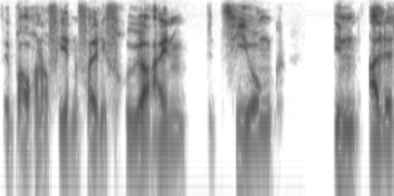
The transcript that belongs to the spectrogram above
wir brauchen auf jeden Fall die frühe Einbeziehung in alle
